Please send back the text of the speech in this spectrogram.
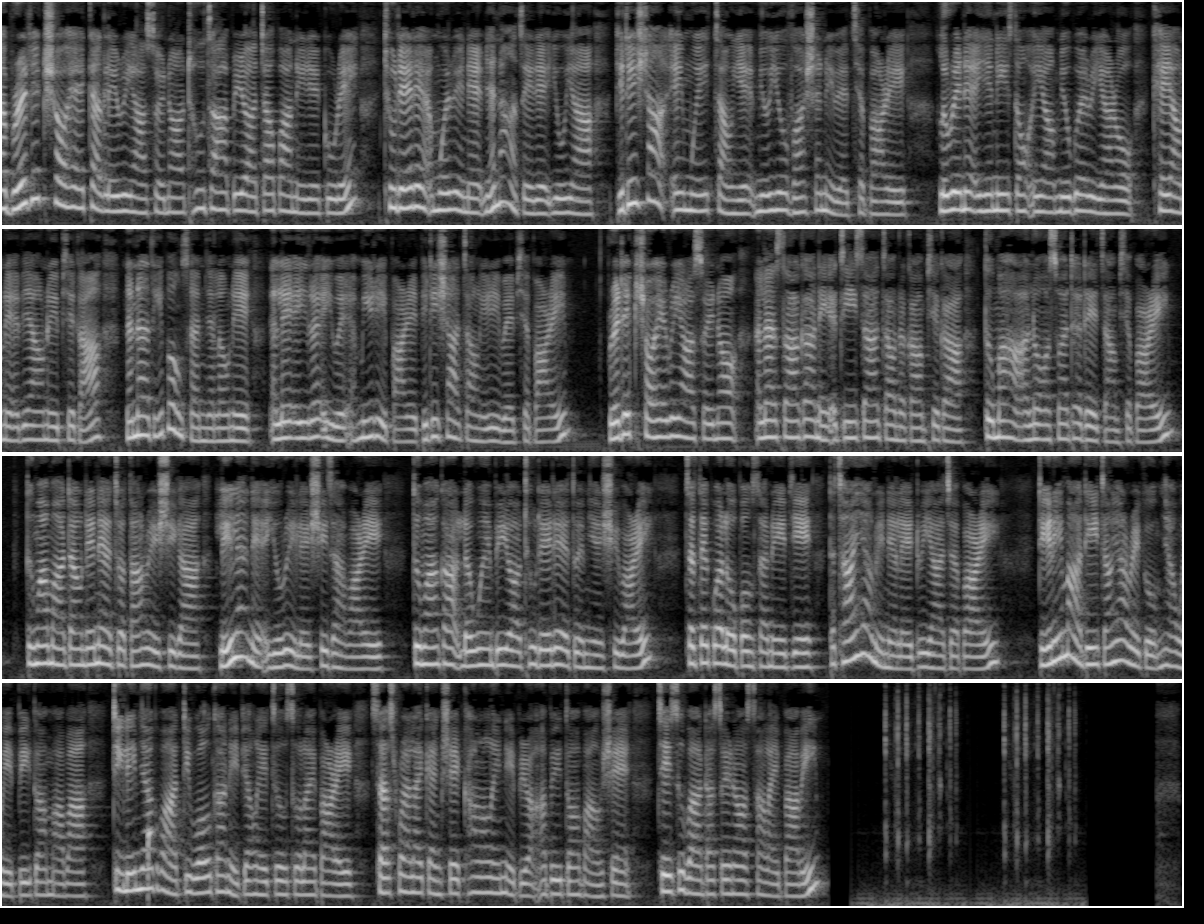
The British Shorthair Cat လေးတွေဟာဆိုရင်တော့ထူးခြားပြီးတော့တောက်ပနေတဲ့ကိုယ်တွေထူတဲတဲ့အမွှေးတွေနဲ့မျက်နှာကျဲတဲ့ရိုးရာဗြိတိရှအိမ်မွေးကြောင်ရဲ့မျိုးရိုး version တွေပဲဖြစ်ပါတယ်။လူတွေနဲ့အရင်အဆုံးအယောင်မျိုးကွဲတွေကတော့ခဲရောင်တဲ့အပြောင်းတွေဖြစ်ကနနသီးပုံစံမျက်လုံးနဲ့အလဲအလဲအရွယ်အမီးတွေပါတဲ့ဗြိတိရှကြောင်လေးတွေပဲဖြစ်ပါတယ်။ British Shorthair ဟာဆိုရင်တော့အလန်စားကနေအကြီးစားကြောင်တစ်ကောင်ဖြစ်ကသူမဟာအလွန်အစွမ်းထက်တဲ့ကြောင်ဖြစ်ပါတယ်။သူမမှာတောင်တင်းတဲ့ကြွက်သားတွေရှိကလေးလံတဲ့အယိုးတွေလည်းရှိကြပါတယ်။ သူမကလဝင်ပြီးတော့ထူတဲတဲ့အသွင်မြင်ရှိပါတယ်။စက်သက်ကွက်လိုပုံစံတွေအပြင်တခြားရောင်တွေနဲ့လည်းတွေ့ရကြပါတယ်။ဒီကနေ့မှဒီအကြောင်းအရာတွေကိုမျှဝေပေးသွားမှာပါ။တီလေးများကပါတီဝေါလ်ကနေပြောင်းလဲကြိုးဆိုလိုက်ပါတယ်။ Subscribe like and share ခေါင်းလေးနေပြီးတော့အားပေးသွားပါအောင်ရှင်။ကျေးဇူးပါဒါဆိုရင်တော့စလိုက်ပါပြီ။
